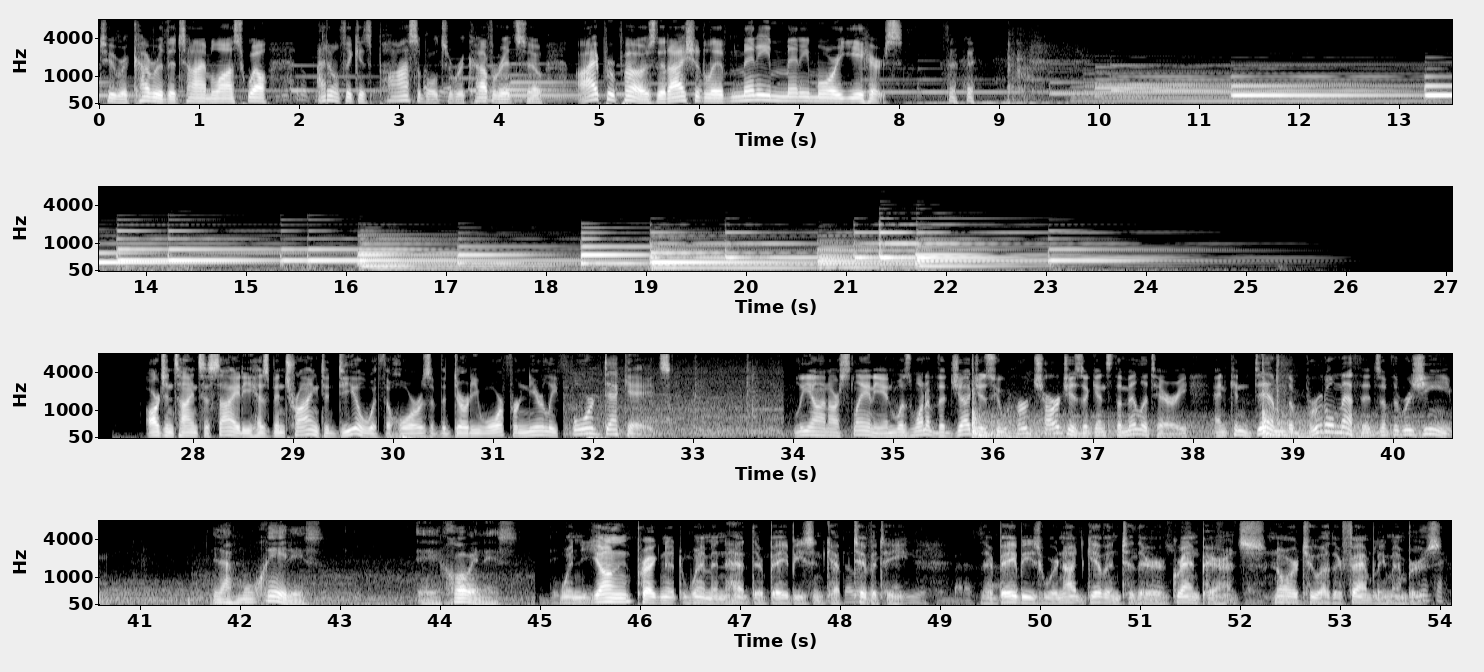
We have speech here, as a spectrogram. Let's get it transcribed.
To recover the time lost, well, I don't think it's possible to recover it, so I propose that I should live many, many more years. Argentine society has been trying to deal with the horrors of the dirty war for nearly four decades. Leon Arslanian was one of the judges who heard charges against the military and condemned the brutal methods of the regime. Las mujeres eh, jóvenes when young pregnant women had their babies in captivity, their babies were not given to their grandparents nor to other family members,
